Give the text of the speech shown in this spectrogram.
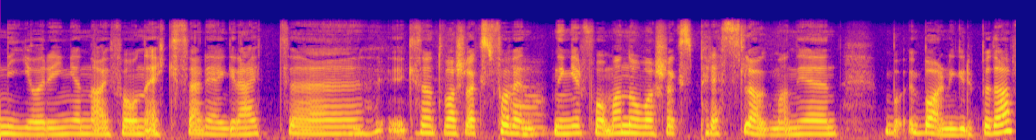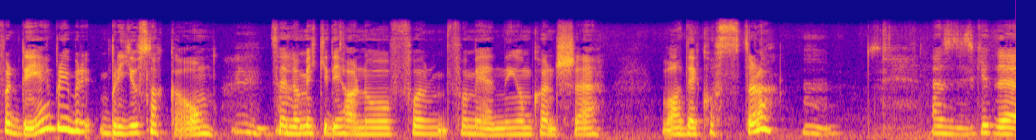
niåring en iPhone X, er det greit? Eh, ikke sant? Hva slags forventninger får man, og hva slags press lager man i en barnegruppe da? For det blir, blir jo snakka om, mm. selv om ikke de har noe formening om kanskje hva det koster, da. Mm. Jeg syns ikke det,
